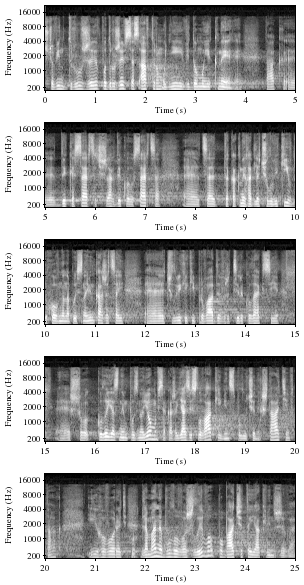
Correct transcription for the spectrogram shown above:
що він дружив, подружився з автором однієї відомої книги. Так, е, Дике серце чи шлях дикого серця. Е, Це така книга для чоловіків, духовно написана. Він каже, цей е, чоловік, який провадив ці реколекції, що коли я з ним познайомився, каже, я зі Словакії, він з Сполучених Штатів, так, і говорить, для мене було важливо побачити, як він живе.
